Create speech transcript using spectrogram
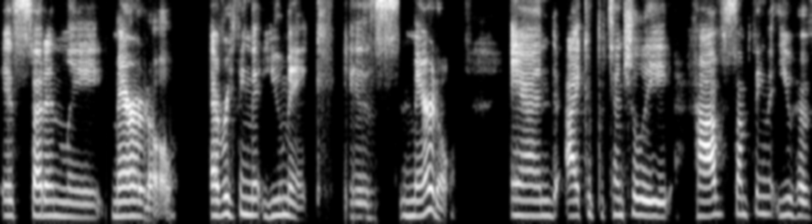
is suddenly marital. Everything that you make is marital. And I could potentially have something that you have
